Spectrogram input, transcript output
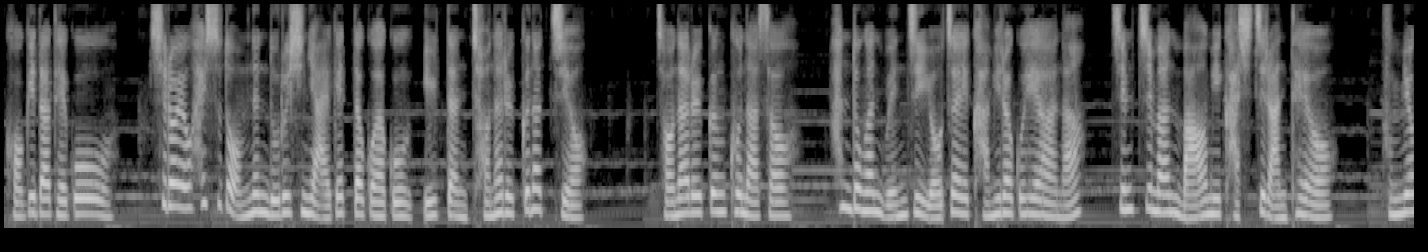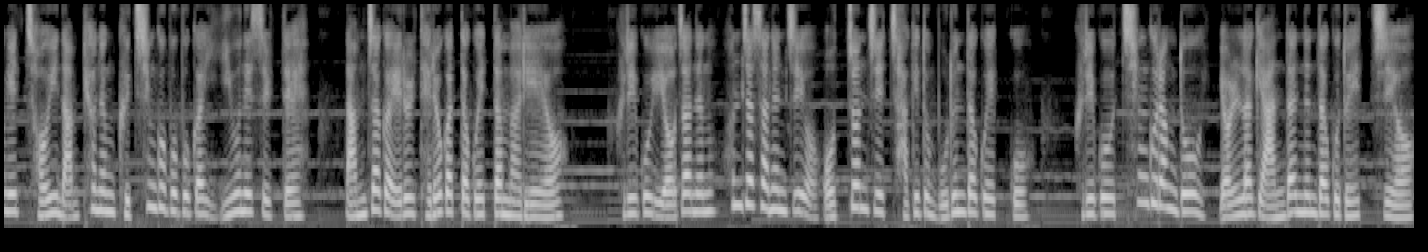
거기다 대고 싫어요 할 수도 없는 노릇이니 알겠다고 하고 일단 전화를 끊었지요. 전화를 끊고 나서 한동안 왠지 여자의 감이라고 해야 하나? 찜찜한 마음이 가시질 않대요. 분명히 저희 남편은 그 친구 부부가 이혼했을 때 남자가 애를 데려갔다고 했단 말이에요. 그리고 여자는 혼자 사는지 어쩐지 자기도 모른다고 했고, 그리고 친구랑도 연락이 안 닿는다고도 했지요.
